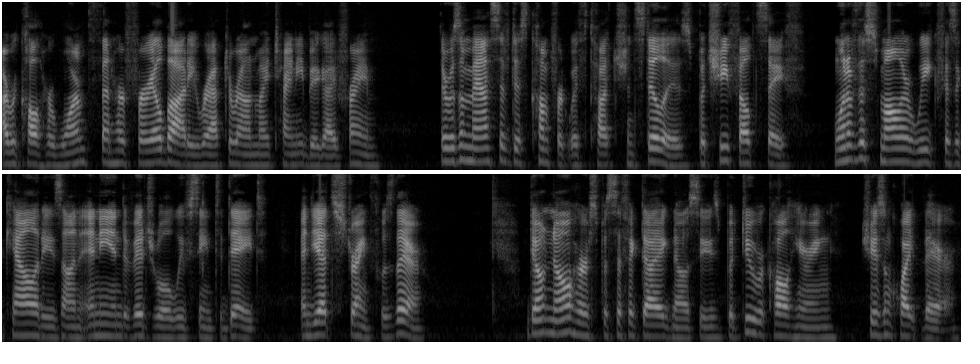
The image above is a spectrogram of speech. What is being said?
I recall her warmth and her frail body wrapped around my tiny big eyed frame. There was a massive discomfort with touch, and still is, but she felt safe. One of the smaller, weak physicalities on any individual we've seen to date, and yet strength was there. Don't know her specific diagnoses, but do recall hearing she isn't quite there,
